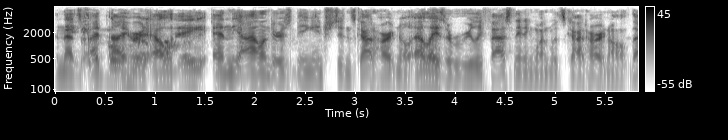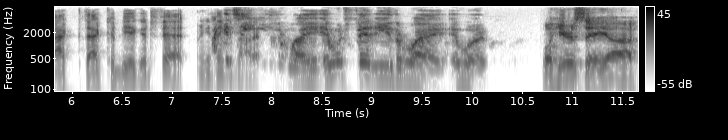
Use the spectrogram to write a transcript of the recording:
and that's I, I heard L.A. and the Islanders being interested in Scott Hartnell. L.A. is a really fascinating one with Scott Hartnell. That that could be a good fit when you I think see about it. either way. It would fit either way. It would. Well, here's a, uh,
